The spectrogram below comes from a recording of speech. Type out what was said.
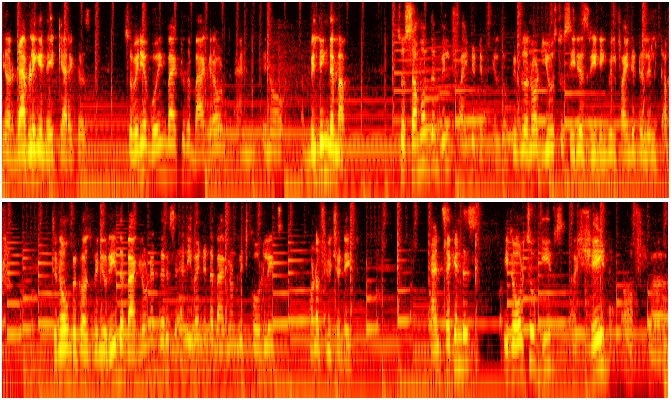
You're dabbling in eight characters. So when you're going back to the background and you know building them up, so some of them will find it difficult. Though people are not used to serious reading, will find it a little tough to know because when you read the background and there is an event in the background which correlates on a future date. And second is it also gives a shade of uh,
